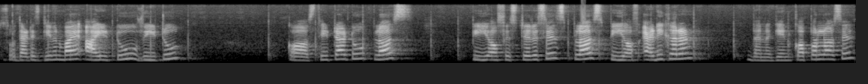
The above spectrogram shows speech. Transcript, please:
So that is given by I2 V2 cos theta 2 plus P of hysteresis plus P of eddy current then again copper losses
